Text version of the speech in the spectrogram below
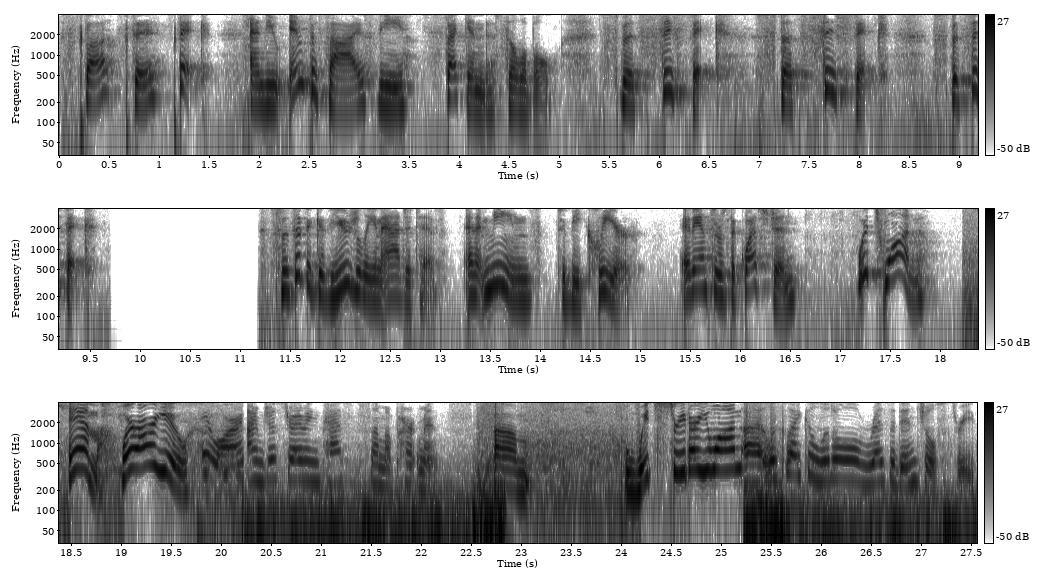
specific, and you emphasize the second syllable, specific, specific, specific. Specific is usually an adjective, and it means to be clear. It answers the question, which one? Em, where are you? Hey Lauren, I'm just driving past some apartments. Um, which street are you on? Uh, it looks like a little residential street.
